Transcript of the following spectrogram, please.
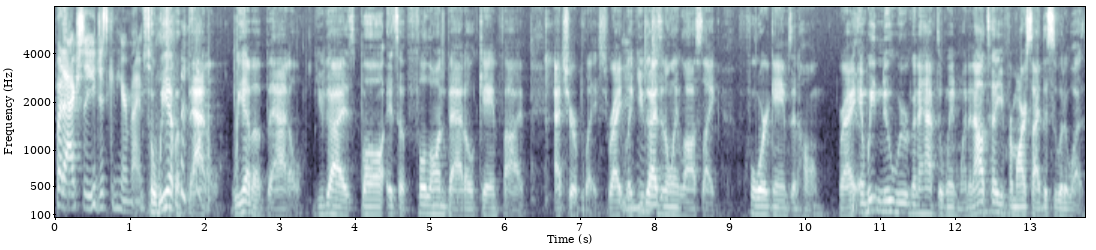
But actually, you just can hear mine. So we have a battle. We have a battle. You guys ball. It's a full on battle. Game five at your place, right? Like you mm-hmm. guys had only lost like four games at home, right? And we knew we were going to have to win one. And I'll tell you from our side, this is what it was.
